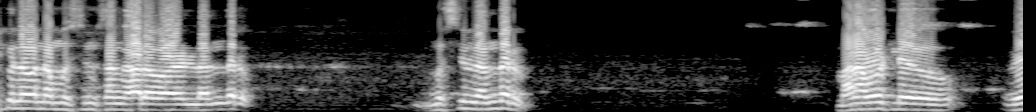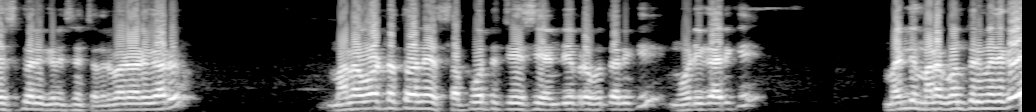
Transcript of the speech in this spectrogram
ఏపీలో ఉన్న ముస్లిం సంఘాల వాళ్ళందరూ ముస్లింలందరూ మన ఓట్లు వేసుకొని గెలిచిన చంద్రబాబు నాయుడు గారు మన ఓట్లతోనే సపోర్ట్ చేసి ఎన్డీఏ ప్రభుత్వానికి మోడీ గారికి మళ్ళీ మన గొంతుల మీదకే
